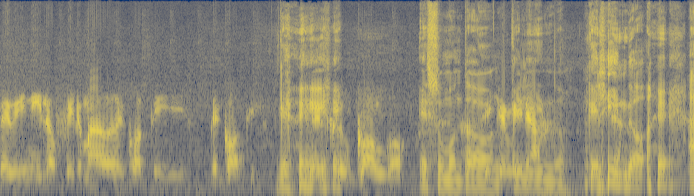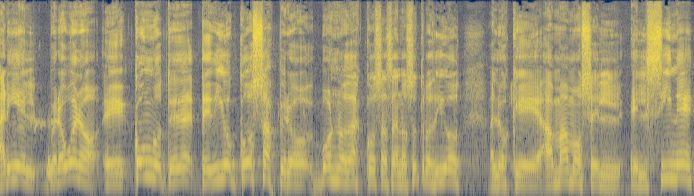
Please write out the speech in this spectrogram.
de vinilo firmado de Coti de Coti. Congo. Es un montón, qué lindo, qué lindo. Ariel, pero bueno, eh, Congo te, te dio cosas, pero vos no das cosas a nosotros, digo, a los que amamos el, cine.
